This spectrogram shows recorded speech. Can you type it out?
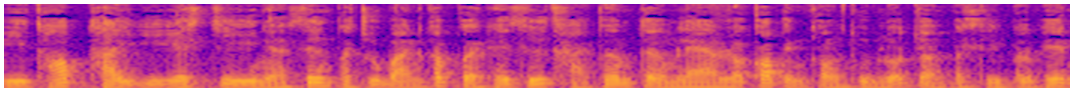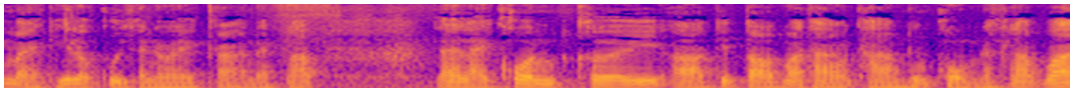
B Top Thai ESG เนี่ยซึ่งปัจจุบันก็เปิดให้ซื้อขายเพิ่มเติมแล้ว แล้วก็เป็นกองทุนลดหย่อนภาษีประเภทใหม่ที่เราคุยกันในรายการนะครับ หลาย ๆ คนเคยติดต่อมาถามถามถึงผมนะครับว่า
